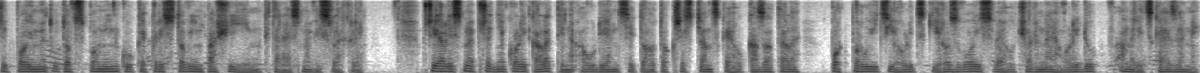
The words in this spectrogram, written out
Připojme tuto vzpomínku ke Kristovým paším, které jsme vyslechli. Přijali jsme před několika lety na audienci tohoto křesťanského kazatele, podporujícího lidský rozvoj svého černého lidu v americké zemi.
